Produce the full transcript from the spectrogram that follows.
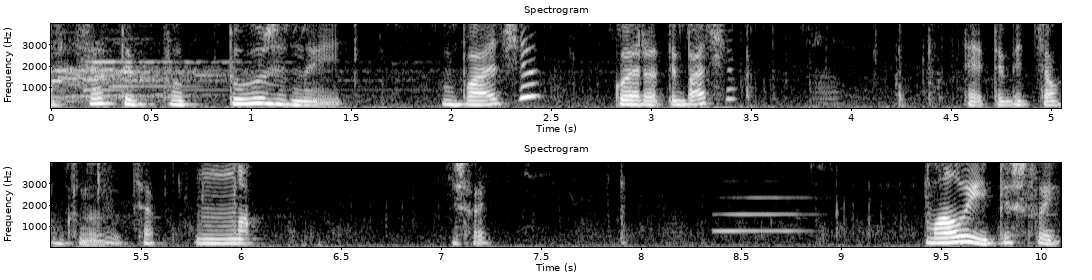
оце ти потужний. Бачив? Койра, ти бачив? Та я тобі цьомкну за це. Муа. Пішли. Малий, пішли.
